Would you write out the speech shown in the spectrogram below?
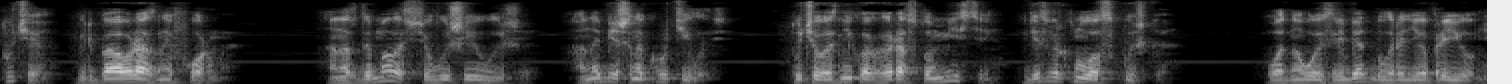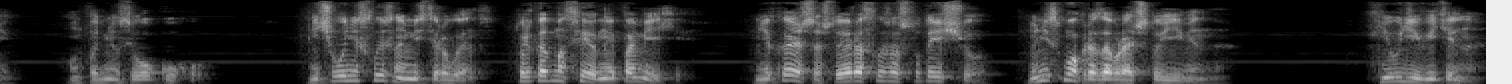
Туча грибообразной формы. Она вздымалась все выше и выше. Она бешено крутилась. Туча возникла как раз в том месте, где сверкнула вспышка. У одного из ребят был радиоприемник. Он поднес его к уху. «Ничего не слышно, мистер Венс, только атмосферные помехи. Мне кажется, что я расслышал что-то еще, но не смог разобрать, что именно». «Неудивительно.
